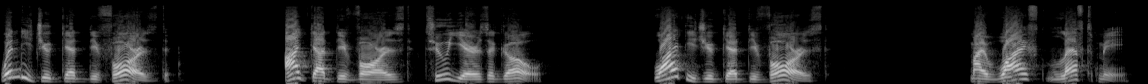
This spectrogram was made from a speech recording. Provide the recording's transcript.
When did you get divorced? I got divorced two years ago. Why did you get divorced? My wife left me.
